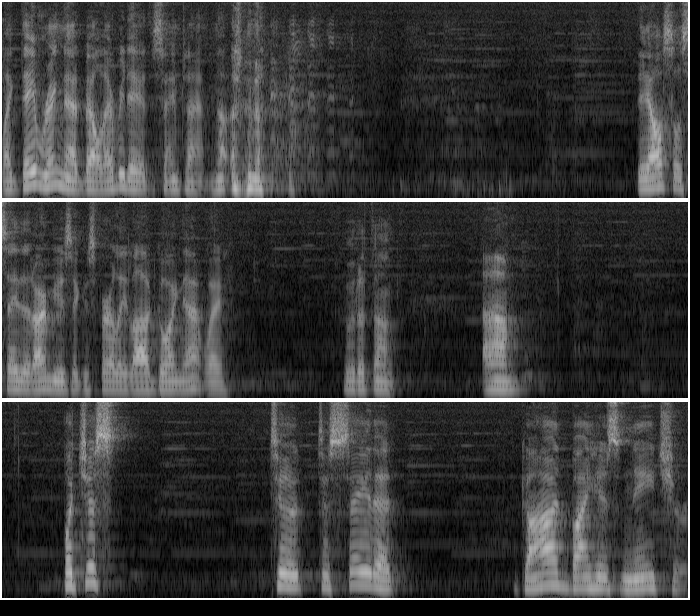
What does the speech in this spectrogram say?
Like they ring that bell every day at the same time. No, no. They also say that our music is fairly loud going that way. Who'd have thunk? Um, but just to, to say that God, by his nature,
